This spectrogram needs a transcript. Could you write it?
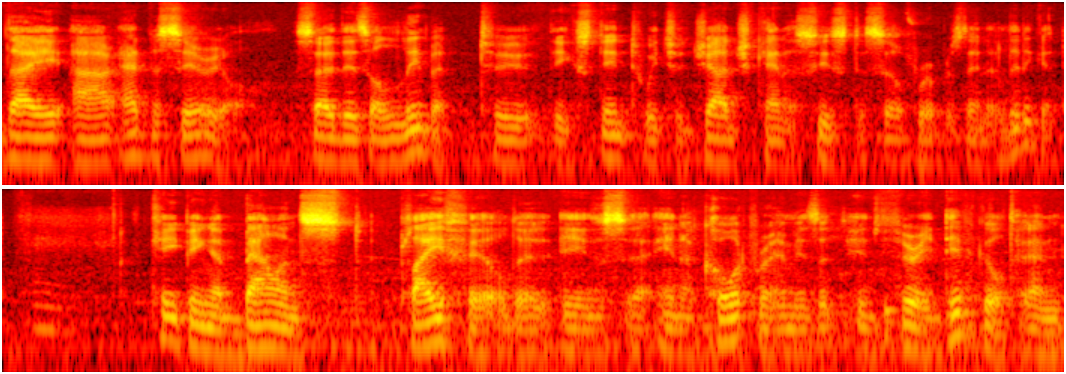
they are adversarial. So there's a limit to the extent to which a judge can assist a self-represented litigant. Mm. Keeping a balanced playfield is uh, in a courtroom is it's very difficult, and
